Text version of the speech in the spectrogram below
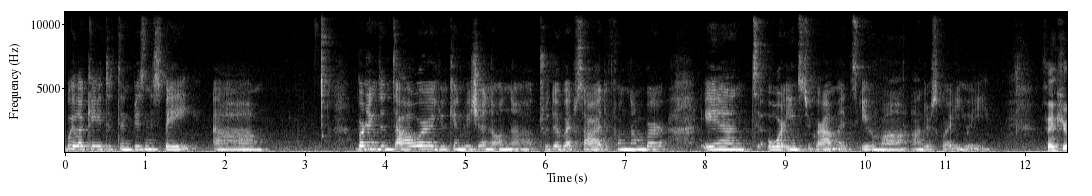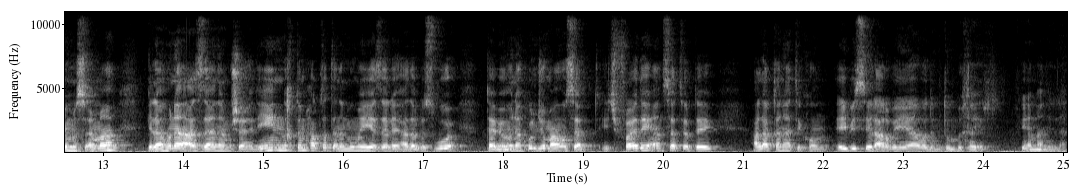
we're located in business bay um, burlington tower you can reach it on uh, through the website phone number and or instagram it's irma underscore E uae Thank you, Miss Irma. إلى هنا أعزائنا المشاهدين نختم حلقتنا المميزة لهذا الأسبوع. تابعونا كل جمعة وسبت each Friday and Saturday على قناتكم ABC العربية ودمتم بخير في أمان الله.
